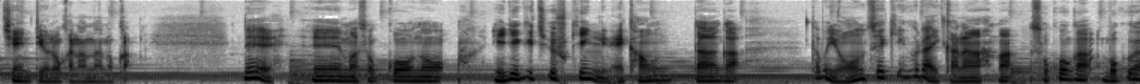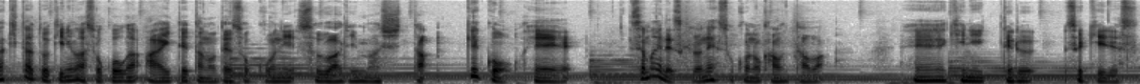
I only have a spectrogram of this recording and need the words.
チェーンっていうのかななのか。で、えー、まあそこの入り口付近にね、カウンターが多分4席ぐらいかな。まあそこが、僕が来た時にはそこが空いてたので、そこに座りました。結構、えー、狭いですけどね、そこのカウンターは。えー、気に入ってる席です。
